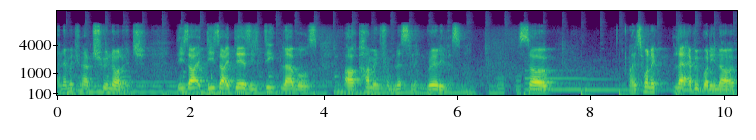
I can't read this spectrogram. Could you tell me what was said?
and then we can have true knowledge. These, these ideas, these deep levels are coming from listening, really listening. So I just want to let everybody know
